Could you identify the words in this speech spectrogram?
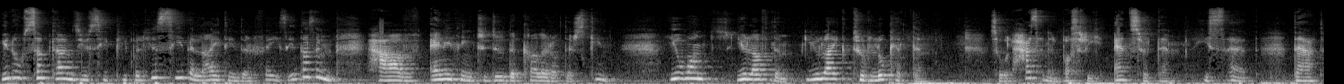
You know, sometimes you see people, you see the light in their face. It doesn't have anything to do the color of their skin. You want, you love them, you like to look at them. So Al Hassan al Basri answered them. He said that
